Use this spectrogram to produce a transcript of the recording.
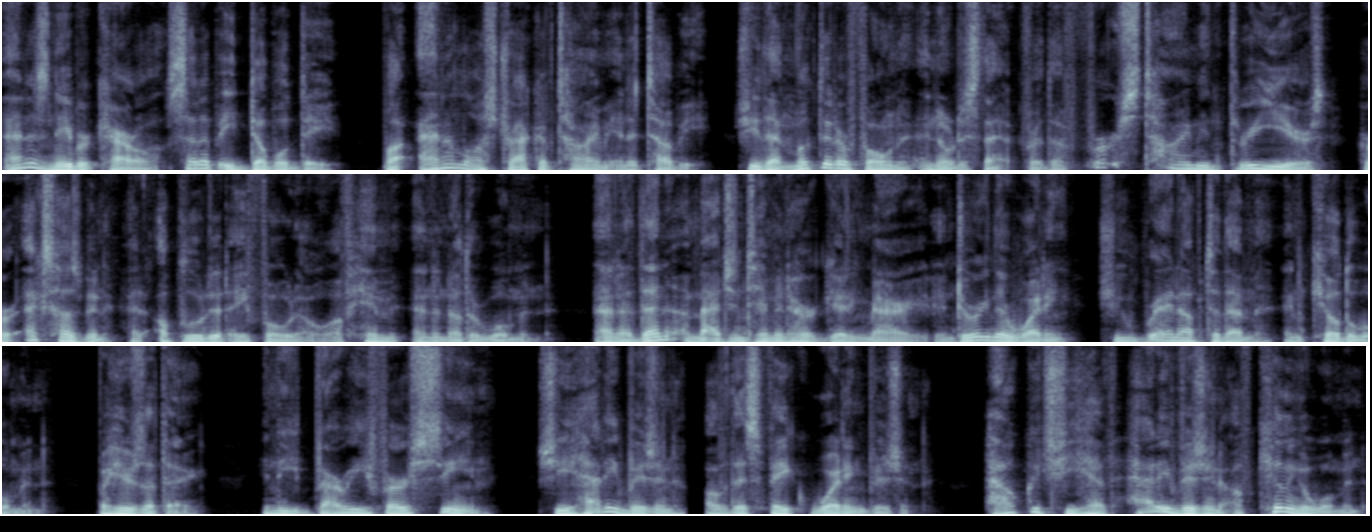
Anna's neighbor Carol set up a double date, but Anna lost track of time in a tubby. She then looked at her phone and noticed that for the first time in three years, her ex husband had uploaded a photo of him and another woman. Anna then imagined him and her getting married, and during their wedding, she ran up to them and killed the woman. But here's the thing in the very first scene, she had a vision of this fake wedding vision. How could she have had a vision of killing a woman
